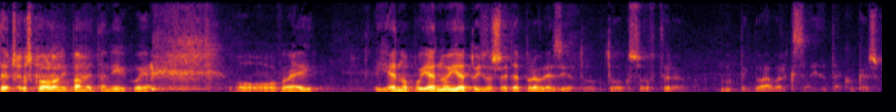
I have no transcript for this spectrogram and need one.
dečko školan i pametan, nije ko je. Ovaj, jedno po jedno i eto, izašla je ta prva verzija tog, tog softvera, MPEG 2 Works, ajde da tako kažem.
